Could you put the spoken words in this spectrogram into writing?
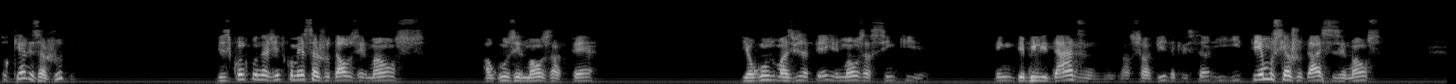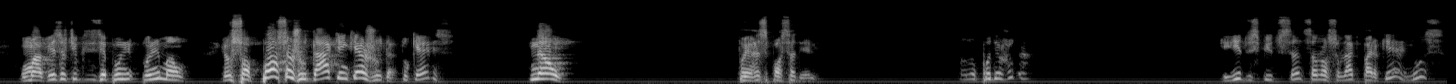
Tu queres ajuda? De vez em quando, quando a gente começa a ajudar os irmãos, alguns irmãos na fé, e alguns, mas vezes até irmãos assim que têm debilidades na sua vida cristã, e, e temos que ajudar esses irmãos. Uma vez eu tive que dizer para um irmão: eu só posso ajudar quem quer ajuda. Tu queres? Não. Foi a resposta dele. Eu não pude ajudar. Querido, Espírito Santo está ao nosso lado para o quê? Nos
